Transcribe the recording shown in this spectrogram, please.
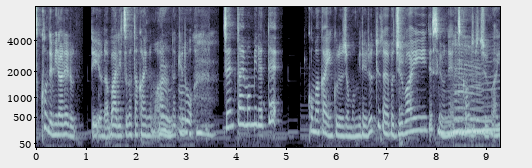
突っ込んで見られるっていうような倍率が高いのもあるんだけど、うん。全体も見れて細かいインクルージョンも見れるっていうとやっぱ10倍ですよね、うん。使うと10倍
